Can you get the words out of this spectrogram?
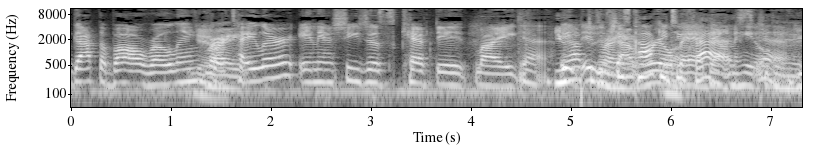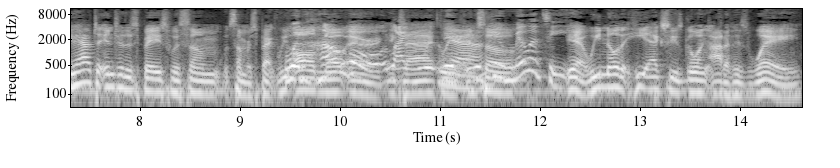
got the ball rolling Yeah. for Right. Taylor, and then she just kept it like Yeah. You it, have it to- just Right. She's cocky too fast. down the hill. Yeah. You have to enter the space with some with some respect. We With all know Eric like, exactly, with- and with so humility. Yeah, we know that he actually is going out of his way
